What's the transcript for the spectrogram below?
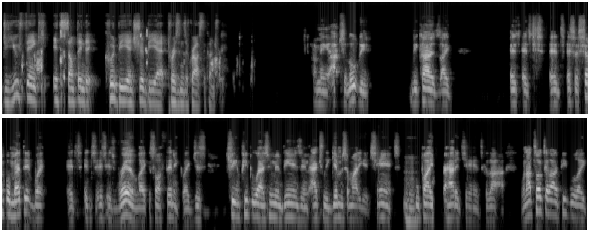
do you think it's something that could be and should be at prisons across the country? I mean absolutely. Because like it's it's it's it's a simple method but it's it's it's it's real, like it's authentic, like just treating people as human beings and actually giving somebody a chance mm-hmm. who probably never had a chance. Because I, when I talk to a lot of people like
